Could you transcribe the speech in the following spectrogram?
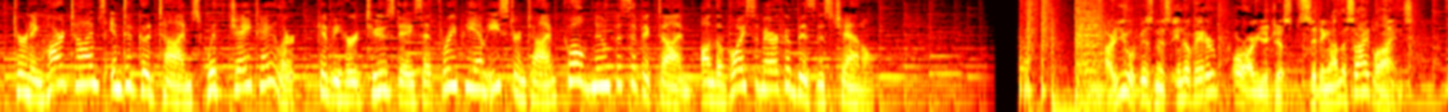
Turning Hard Times into Good Times with Jay Taylor can be heard Tuesdays at 3 p.m. Eastern Time, 12 noon Pacific Time on the Voice America Business Channel. Are you a business innovator or are you just sitting on the sidelines?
